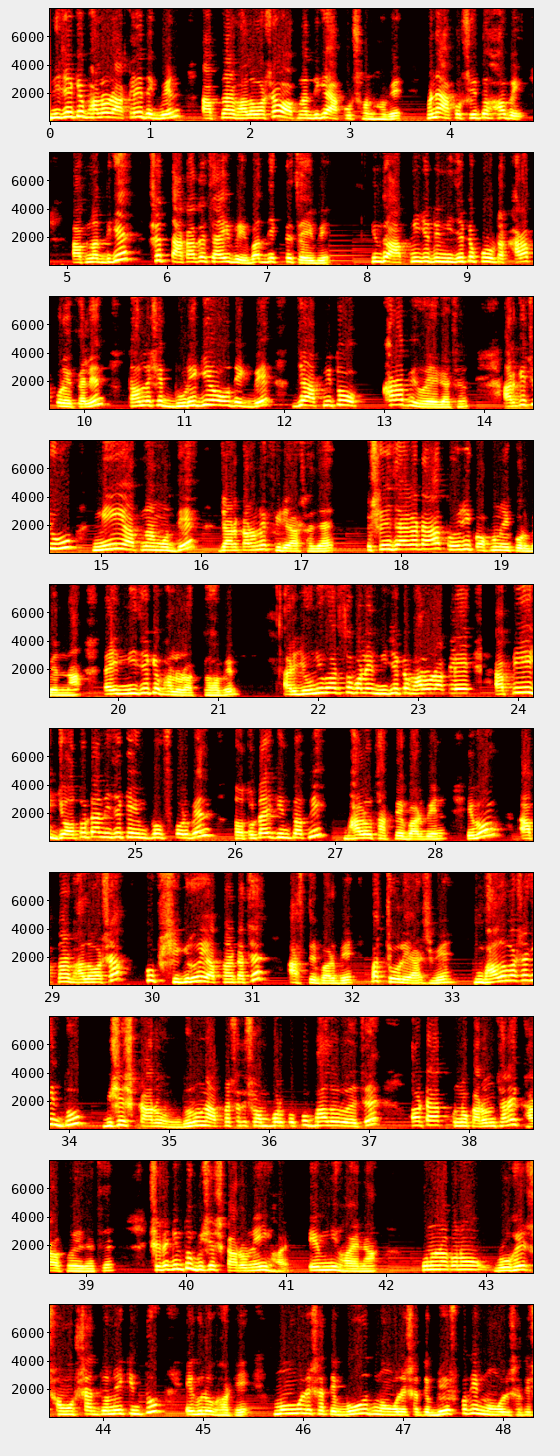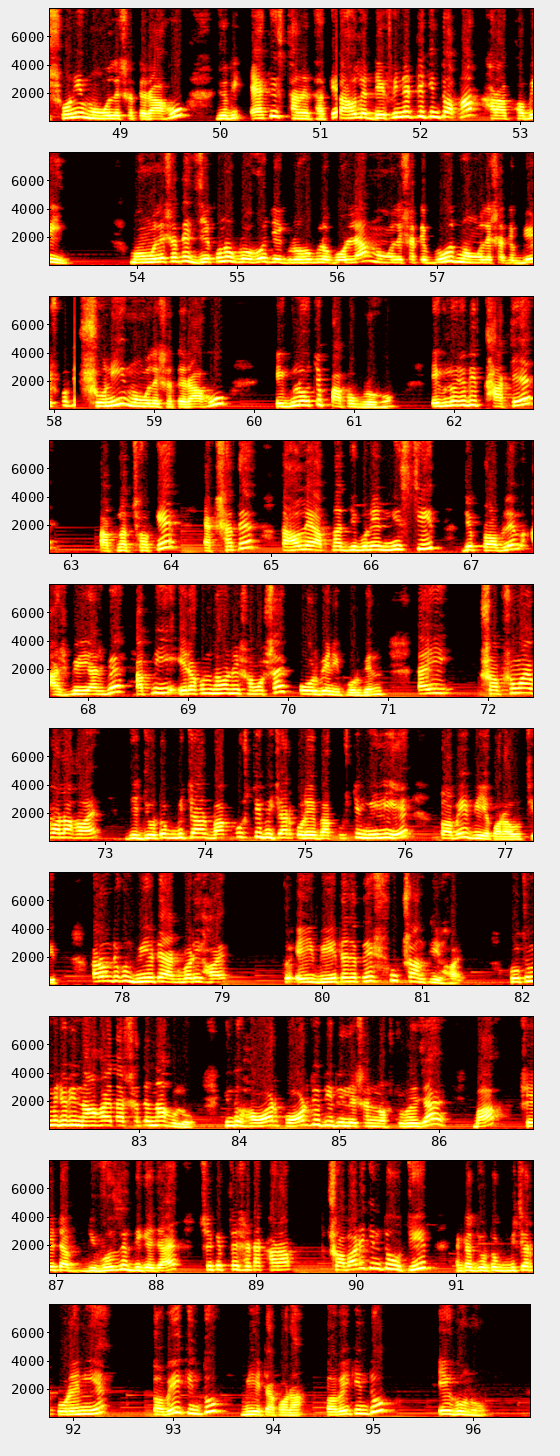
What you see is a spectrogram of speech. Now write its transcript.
নিজেকে ভালো রাখলেই দেখবেন আপনার ভালোবাসাও আপনার দিকে আকর্ষণ হবে। মানে আকর্ষিত হবে। আপনার দিকে সে তাকাতে চাইবে বা দেখতে চাইবে। কিন্তু আপনি যদি নিজেকে পুরোটা খারাপ করে ফেলেন, তাহলে সে দূরে গিয়েও দেখবে যে আপনি তো খারাপই হয়ে গেছেন। আর কিছু নেই আপনার মধ্যে যার কারণে ফিরে আসা যায়। তো সেই জায়গাটা তৈরি কখনোই করবেন না। তাই নিজেকে ভালো রাখতে হবে। আর ইউনিভার্সও বলে নিজেকে ভালো রাখলে আপনি যতটা নিজেকে ইমপ্রুভ করবেন, ততটাই কিন্তু আপনি ভালো থাকতে পারবেন এবং আপনার ভালোবাসা খুব শীঘ্রই আপনার কাছে আসতে পারবে বা চলে আসবে। ভালোবাসা কিন্তু বিশেষ কারণ। ধরুন আপনার সাথে সম্পর্ক খুব ভালো রয়েছে, হঠাৎ কোনো কারণ ছাড়াই খারাপ হয়ে গেছে। সেটা কিন্তু বিশেষ কারণেই হয়, এমনি হয় না। কোনো না কোনো গ্রহের সমস্যার জন্যই কিন্তু এগুলো ঘটে। মঙ্গলের সাথে বুধ, মঙ্গলের সাথে বৃহস্পতি, মঙ্গলের সাথে শনি, মঙ্গলের সাথে রাহু যদি একই স্থানে থাকে, তাহলে ডেফিনেটলি কিন্তু আপনার খারাপ হবেই। মঙ্গলের সাথে যে কোনো গ্রহ, যে গ্রহগুলো বললাম, মঙ্গলের সাথে বুধ, মঙ্গলের সাথে বৃহস্পতি, শনি, মঙ্গলের সাথে রাহু, এগুলো হচ্ছে পাপগ্রহ। এগুলো যদি থাকে আপনার ছকে একসাথে, তাহলে আপনার জীবনে নিশ্চিত যে প্রবলেম আসবেই আসবে। আপনি এরকম ধরনের সমস্যায় পড়বেনই পড়বেন। তাই সবসময় বলা হয় যে জোটক বিচার বা কুষ্টি বিচার করে বা কুষ্টি মিলিয়ে তবেই বিয়ে করা উচিত। কারণ দেখুন, বিয়েটা একবারই হয়, তো এই বিয়েটা যাতে সুখ শান্তির হয়। প্রথমে যদি না হয়, তার সাথে না হলো, কিন্তু হওয়ার পর যদি রিলেশন নষ্ট হয়ে যায় বা সেটা ডিভোর্সের দিকে যায়, সেক্ষেত্রে সেটা খারাপ। সবারই কিন্তু উচিত একটা জোটক বিচার করে নিয়ে তবেই কিন্তু বিয়েটা করা, তবেই কিন্তু এগোনো।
